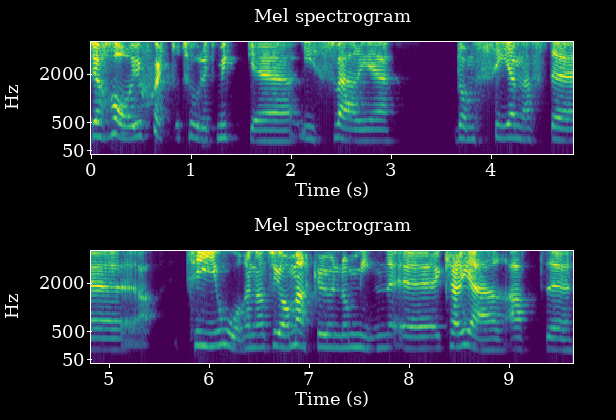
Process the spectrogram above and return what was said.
det har ju skett otroligt mycket i Sverige de senaste tio åren. Alltså jag märker under min eh, karriär att eh,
